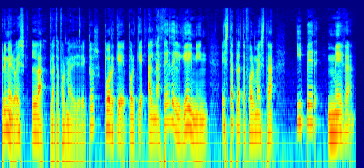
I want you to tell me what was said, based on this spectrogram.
primero es la plataforma de directos. ¿Por qué? Porque al nacer del gaming, esta plataforma está hiper, mega,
